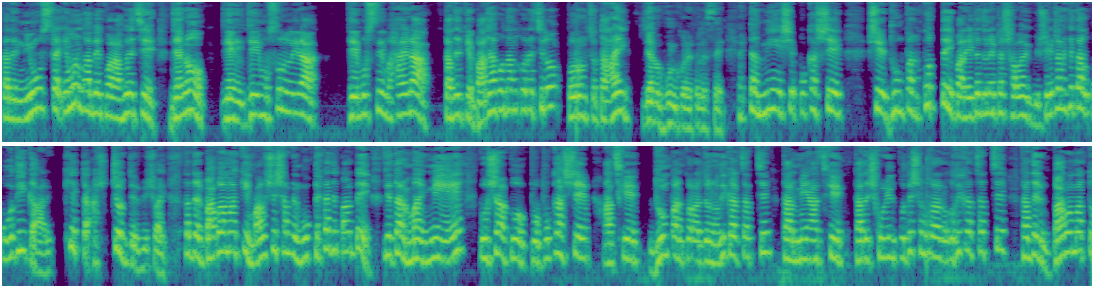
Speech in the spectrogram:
তাদের নিউজটা এমন ভাবে করা হয়েছে যেন যে যে মুসল্লিরা যে মুসলিম ভাইরা তাদেরকে বাধা প্রদান করেছিল, বরঞ্চ তারাই যেন ভুল করে ফেলেছে। একটা মেয়ে সে প্রকাশ্যে সে ধূমপান করতেই পারে, এটা যেন একটা স্বাভাবিক বিষয়। এটা নাকি তার অধিকার? কি একটা আশ্চর্যের বিষয়। তাদের বাবা মা কি মানুষের সামনে মুখ দেখাতে পারবে যে তার মেয়ে পোষা প্রকাশ্যে আজকে ধূমপান করার জন্য অধিকার চাচ্ছে? তার মেয়ে আজকে তাদের শরীর প্রদর্শন করার অধিকার চাচ্ছে? তাদের বাবা মা তো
